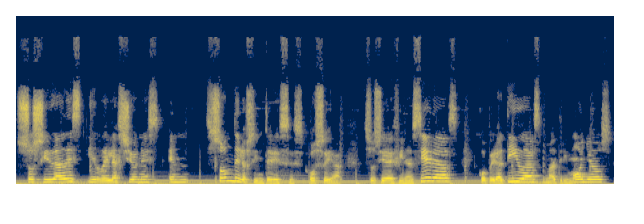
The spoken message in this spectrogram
sociedades y relaciones son de los intereses, o sea, sociedades financieras, cooperativas, matrimonios,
